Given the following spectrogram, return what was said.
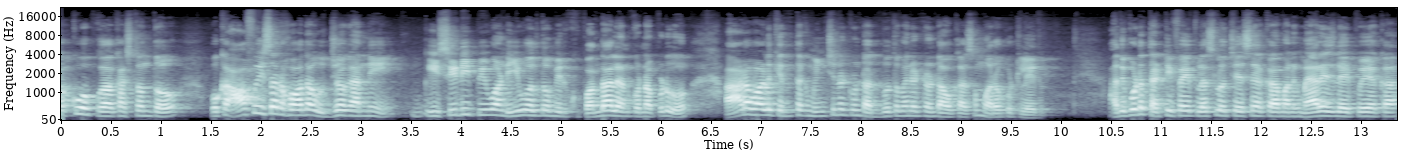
తక్కువ కష్టంతో ఒక ఆఫీసర్ హోదా ఉద్యోగాన్ని ఈ సిడిపిఓ అండ్ ఈవోలతో మీరు పొందాలి అనుకున్నప్పుడు ఆడవాళ్ళకి ఇంతకు మించినటువంటి అద్భుతమైనటువంటి అవకాశం మరొకటి లేదు. అది కూడా థర్టీ ఫైవ్ ప్లస్లో వచ్చేసాక మనకు మ్యారేజ్లు అయిపోయాక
